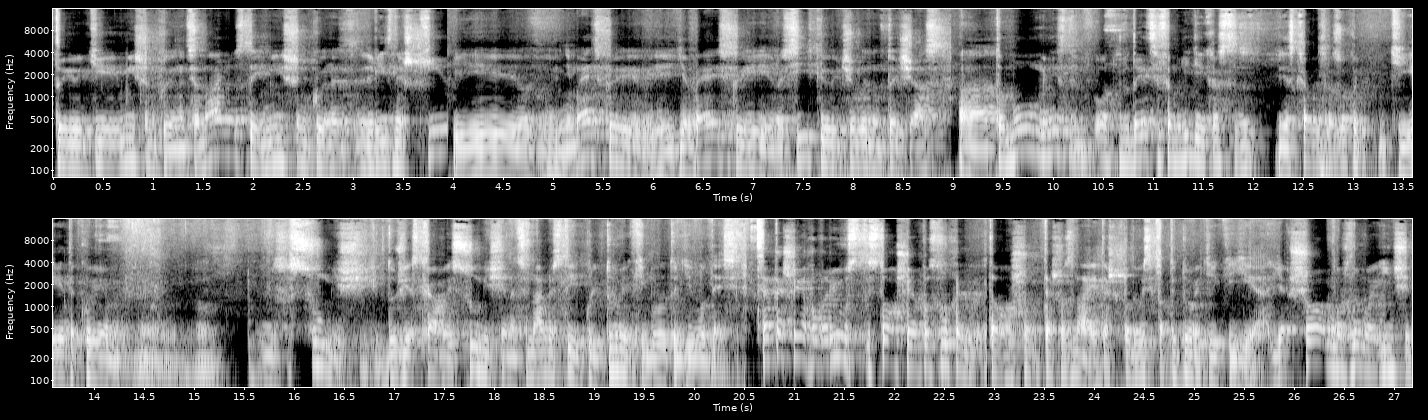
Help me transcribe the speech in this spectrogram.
тією мішанкою національностей, мішанкою різних шкіл, і німецької, і єврейської, і російської, очевидно, в той час. Тому мені от видається Фемеліді якраз яскравий зразок тієї такої. Суміші, дуже яскравої суміші національності і культури, які були тоді в Одесі. Це те, що я говорю, з того, що я послухав, того що те, що знаю, те, що подивився партитури, ті, які є. Якщо можливо інші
